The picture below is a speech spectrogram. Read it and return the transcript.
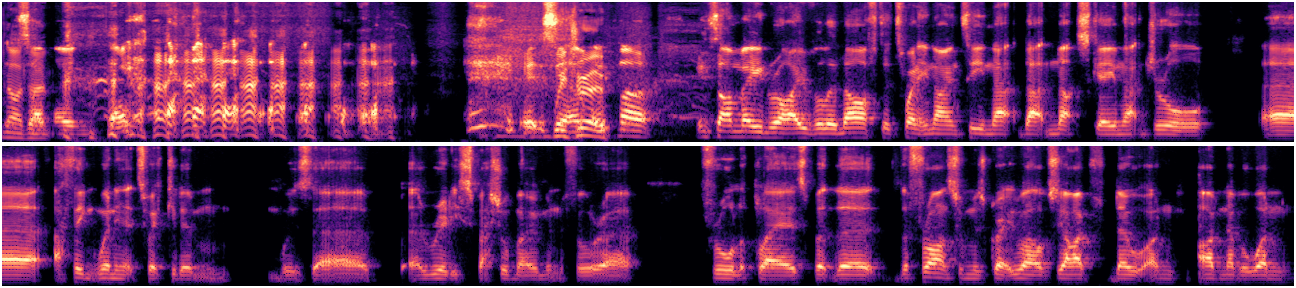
No, I don't. it's, uh, it's, our, it's, our, main rival, and after 2019, that that nuts game, that draw, uh, I think winning at Twickenham was uh, a really special moment for uh, for all the players. But the the France one was great as well. Obviously, I've no I've never won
